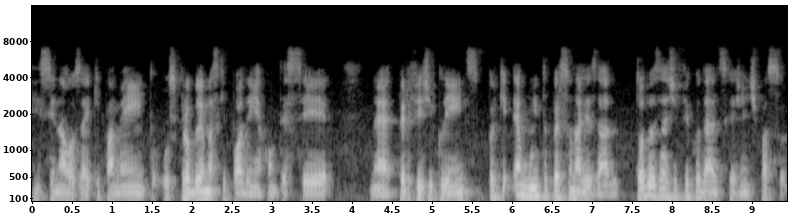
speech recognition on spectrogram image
ensina a usar equipamento, os problemas que podem acontecer, né, perfis de clientes, porque é muito personalizado. Todas as dificuldades que a gente passou.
